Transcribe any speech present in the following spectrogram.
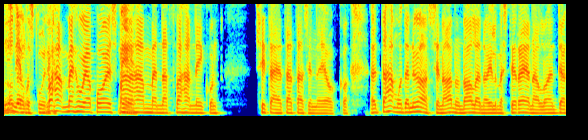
niin, niin, mutta kuitenkin. Vähän mehuja pois, vähän niin. hämmennät, vähän niin kuin sitä ja tätä sinne joukkoon. Eh, tähän muuten nyanssina Arnold Allen on ilmeisesti reenaillut, en tiedä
